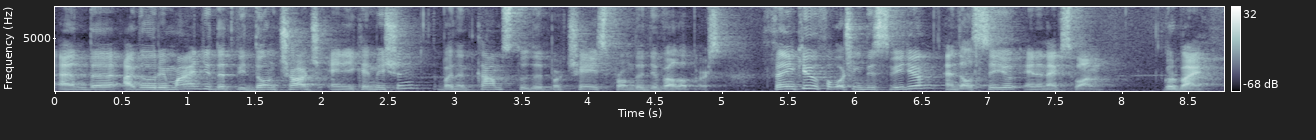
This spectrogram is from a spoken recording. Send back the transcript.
And uh, I will remind you that we don't charge any commission when it comes to the purchase from the developers. Thank you for watching this video and I'll see you in the next one. Goodbye.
